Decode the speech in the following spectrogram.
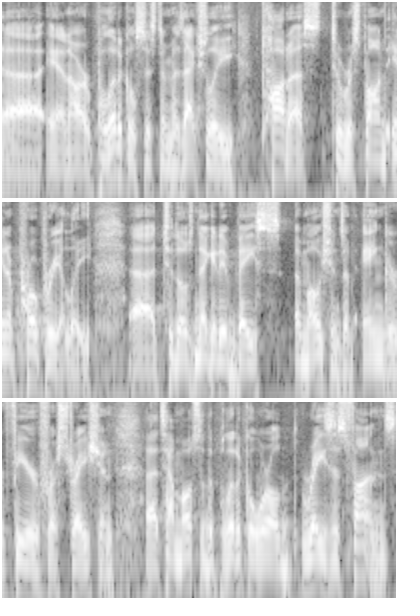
Uh, and our political system has actually taught us to respond inappropriately uh, to those negative base emotions of anger, fear, frustration. That's how most of the political world raises funds.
